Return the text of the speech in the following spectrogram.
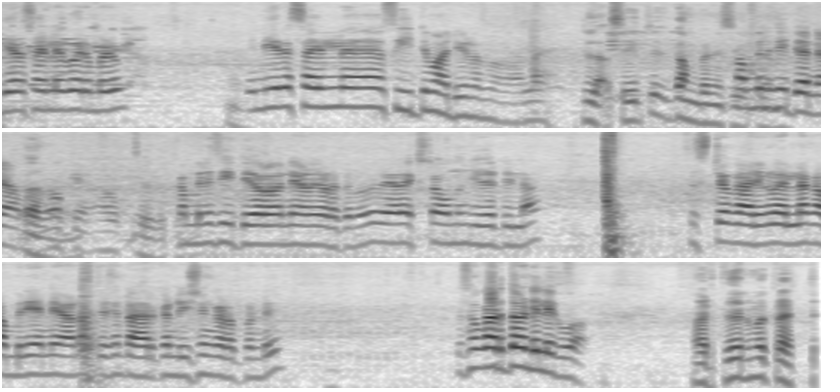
ഇന്ത്യയുടെ സൈഡിലേക്ക് വരുമ്പോഴും ഇന്ത്യയുടെ സൈഡിൽ സീറ്റ് മാറ്റിയിടുന്നു അല്ലേ? ഇല്ല സീറ്റ് കമ്പനി കമ്പനി സീറ്റ് തന്നെയാണ്? ഓക്കെ കമ്പനി സീറ്റ് തന്നെയാണ് കിടക്കുന്നത്. വേറെ എക്സ്ട്രാ ഒന്നും ചെയ്തിട്ടില്ല. സിസ്റ്റം കാര്യങ്ങളെല്ലാം കമ്പനി തന്നെയാണ്. അത്യാവശ്യം ടയർ കണ്ടീഷൻ കിടപ്പുണ്ട്. നമുക്ക് അടുത്ത വണ്ടിയിലേക്ക് പോവാം. അടുത്ത് വരുമ്പോൾ ക്രെറ്റ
